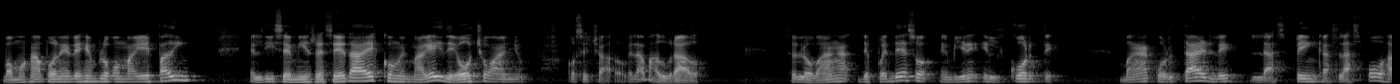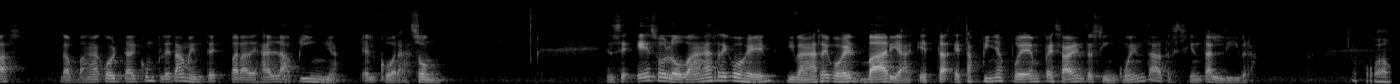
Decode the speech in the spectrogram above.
Vamos a poner el ejemplo con maguey espadín. Él dice, mi receta es con el maguey de 8 años cosechado, ¿verdad? Madurado. Entonces lo van a, después de eso viene el corte. Van a cortarle las pencas, las hojas, las van a cortar completamente para dejar la piña, el corazón. Entonces, eso lo van a recoger y van a recoger varias. estas piñas pueden pesar entre 50 a 300 libras. Wow.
